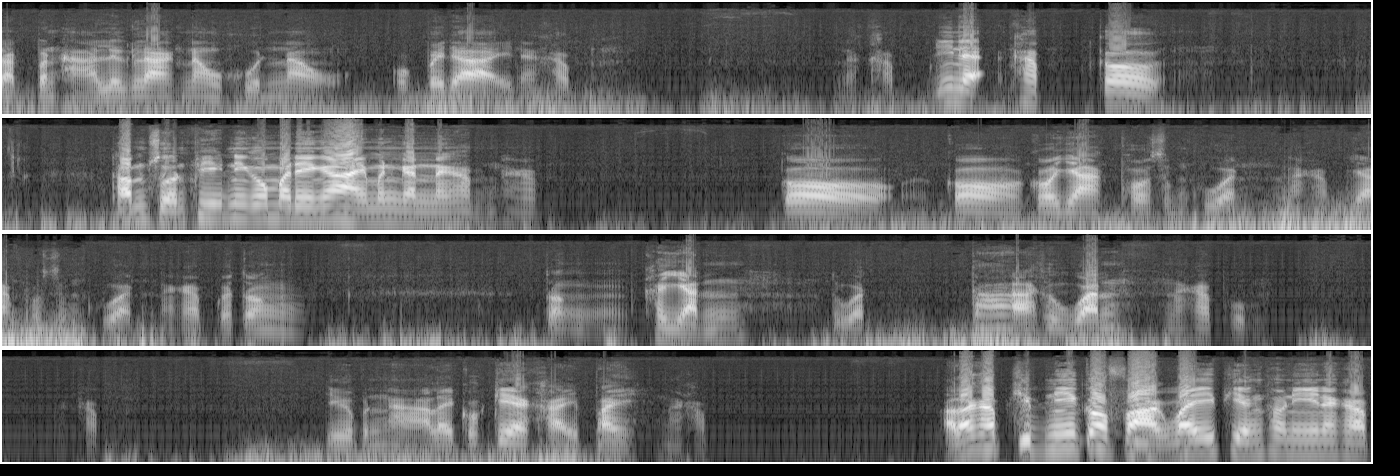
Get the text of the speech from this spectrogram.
ตัดปัญหาเรื่องรากเน่าโคนเน่า ออกไปได้นะครับนะครับ นี่แหละครับก็ทำสวนพริกนี่ก็ไม่ได้ง่ายเหมือนกันนะครับนะครับ ก็ก็ก็ยากพอสมควรนะครับ ยากพอสมควรนะครับ ก็ต้องต้องขยันตรวจตาทุกวันนะครับผมนะครับเจอปัญหาอะไรก็แก้ไขไปนะครับเอาละครับคลิปนี้ก็ฝากไว้เพียงเท่านี้นะครับ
